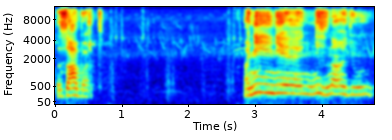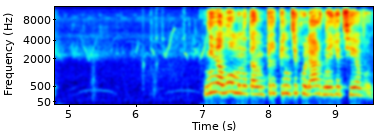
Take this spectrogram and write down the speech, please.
за борт. Они не, не знаю, не наломаны там перпендикулярно ее телу.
